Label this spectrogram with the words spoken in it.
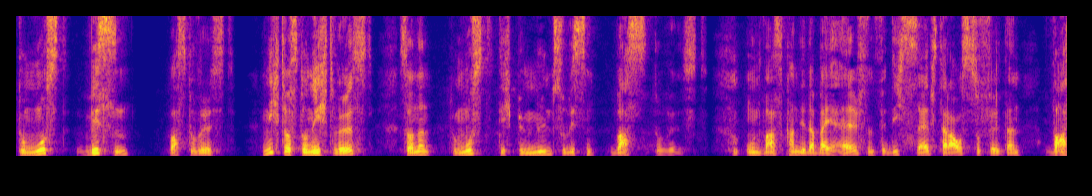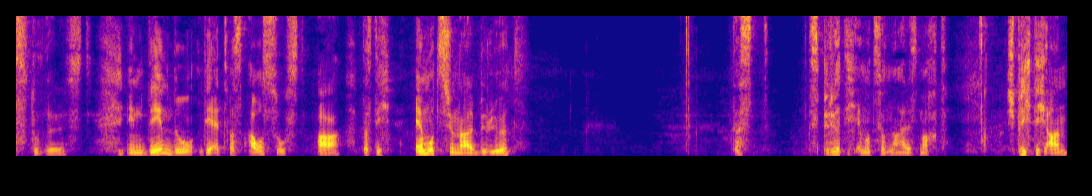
Du musst wissen, was du willst. Nicht, was du nicht willst, sondern du musst dich bemühen zu wissen, was du willst. Und was kann dir dabei helfen, für dich selbst herauszufiltern, was du willst, indem du dir etwas aussuchst, a, das dich emotional berührt, das, das berührt dich emotional, es macht, spricht dich an,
